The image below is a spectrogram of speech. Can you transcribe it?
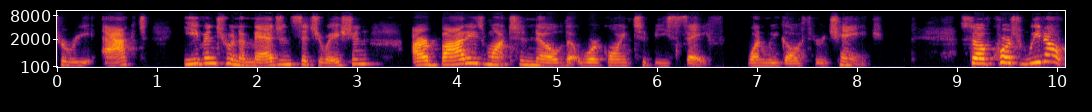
to react even to an imagined situation. Our bodies want to know that we're going to be safe when we go through change. So, of course, we don't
